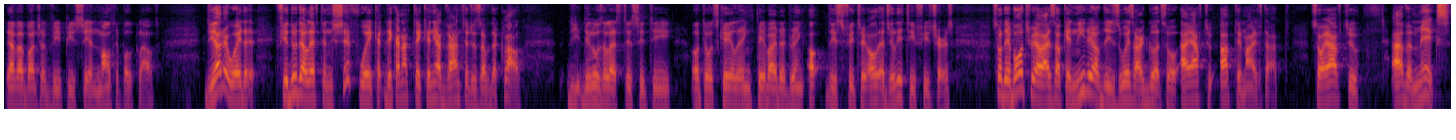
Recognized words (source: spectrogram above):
They have a bunch of VPC and multiple clouds. The other way, that if you do the lift and shift way, they cannot take any advantages of the cloud They lose elasticity, auto scaling, pay by the drink, all these features, all agility features. So they both realize, okay, neither of these ways are good, so I have to optimize that. So I have to have a mix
